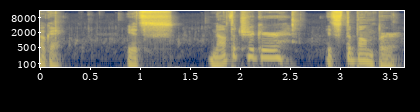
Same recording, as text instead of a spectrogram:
Okay. It's not the trigger, it's the bumper.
